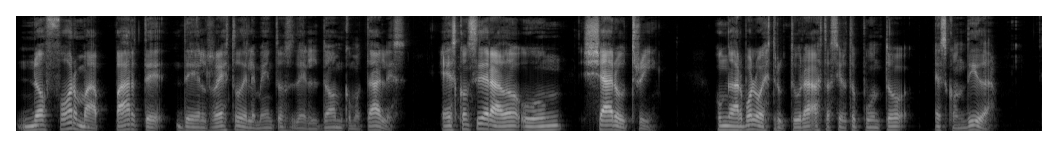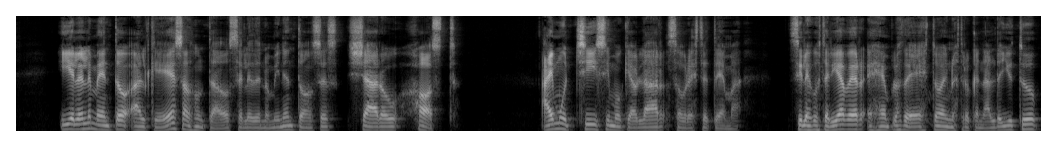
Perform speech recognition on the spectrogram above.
no forma parte del resto de elementos del DOM como tales. Es considerado un shadow tree, un árbol o estructura hasta cierto punto escondida. Y el elemento al que es adjuntado se le denomina entonces shadow host. Hay muchísimo que hablar sobre este tema. Si les gustaría ver ejemplos de esto en nuestro canal de YouTube,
